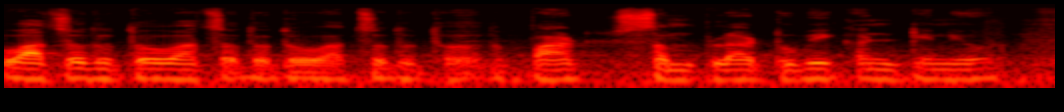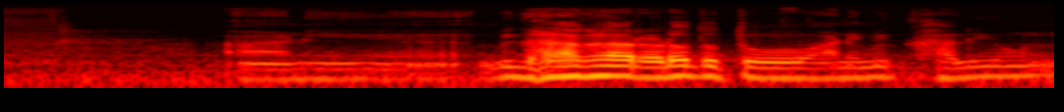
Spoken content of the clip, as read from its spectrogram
वाचत होतो वाचत होतो वाचत होतो. तो पाठ संपला टू बी कंटिन्यू आणि मी घळाघळा रडत होतो आणि मी खाली येऊन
